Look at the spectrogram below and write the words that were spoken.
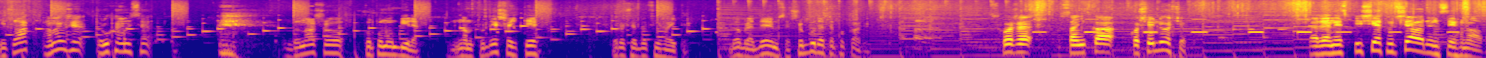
І так, а ми вже рухаємося ех, до нашого копомобіля. Нам туди ще йти. Коротше, дофігайте. Добре, дивимося, що будете покажемо. Схоже, Санька кошельочок. Каже, не спіши, тут ще один сигнал.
